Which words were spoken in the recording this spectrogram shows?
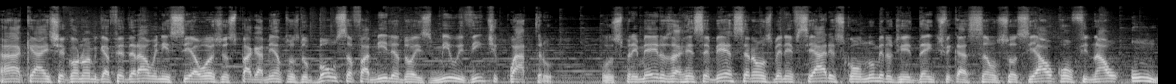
A Caixa Econômica Federal inicia hoje os pagamentos do Bolsa Família 2024. Os primeiros a receber serão os beneficiários com o número de identificação social com final 1.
